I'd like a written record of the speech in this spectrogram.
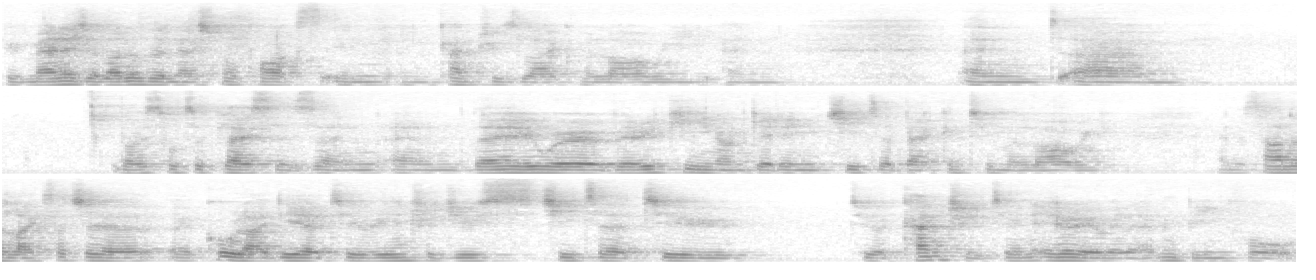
who manage a lot of the national parks in, in countries like Malawi and, and um, those sorts of places. And, and they were very keen on getting cheetah back into Malawi. And it sounded like such a, a cool idea to reintroduce cheetah to, to a country, to an area where they haven't been for,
